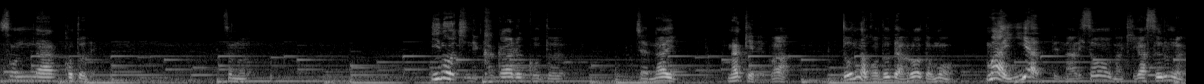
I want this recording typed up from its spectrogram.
そんなことで。その命に関わることじゃないなければどんなことであろうともまあいいやってなりそうな気がするのよ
